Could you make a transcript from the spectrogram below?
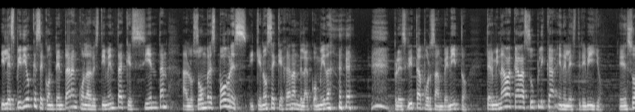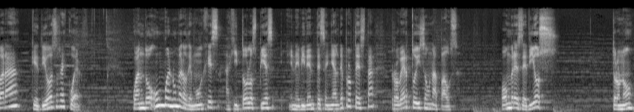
y les pidió que se contentaran con la vestimenta que sientan a los hombres pobres y que no se quejaran de la comida prescrita por San Benito. Terminaba cada súplica en el estribillo. Eso hará que Dios recuerde. Cuando un buen número de monjes agitó los pies en evidente señal de protesta, Roberto hizo una pausa. Hombres de Dios, tronó,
